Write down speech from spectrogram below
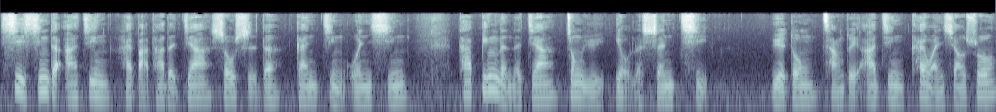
细心的阿静还把他的家收拾得干净温馨。他冰冷的家终于有了生气。岳东常对阿静开玩笑说：“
